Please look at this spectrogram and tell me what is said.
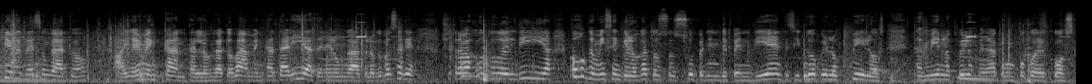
Imagino que tenés un gato. Ay, a mí me encantan los gatos. Va, me encantaría tener un gato. Lo que pasa es que yo trabajo todo el día. Ojo que me dicen que los gatos son súper independientes y todo, pero los pelos, también los pelos me da como un poco de cosa.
